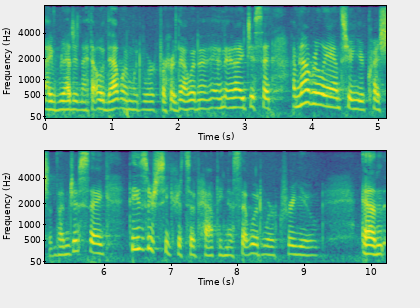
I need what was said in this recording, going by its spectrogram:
I read it and I thought, oh, that one would work for her, that one. And, and I just said, I'm not really answering your questions. I'm just saying, these are secrets of happiness that would work for you. And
